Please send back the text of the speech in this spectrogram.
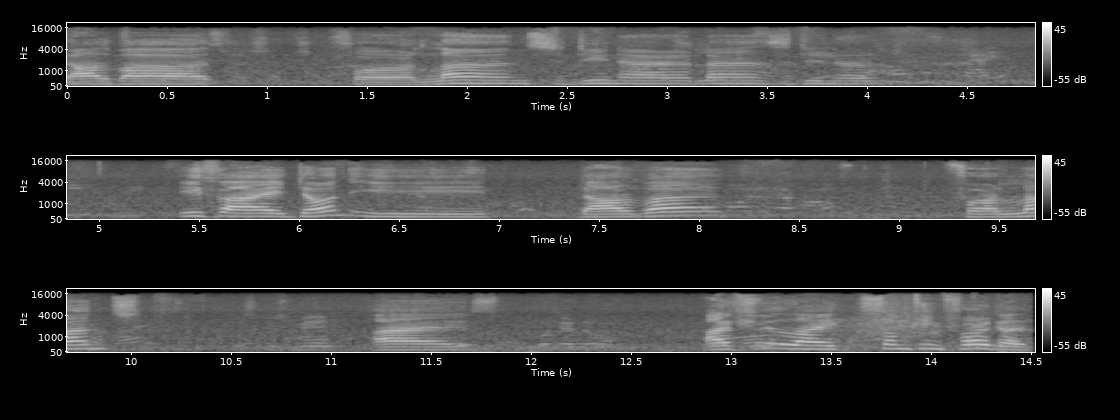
dal bhat for lunch, dinner, lunch, dinner. If I don't eat dal bhat for lunch, I I feel like something forgot.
